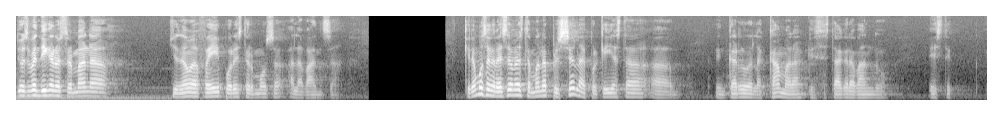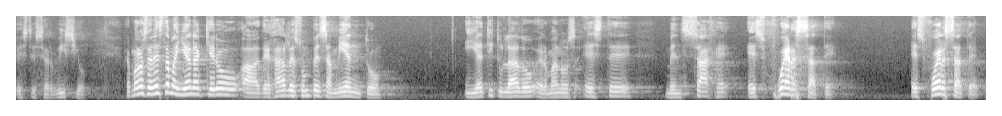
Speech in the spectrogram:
Dios bendiga a nuestra hermana Llenama Fe por esta hermosa alabanza. Queremos agradecer a nuestra hermana Priscilla porque ella está ah, en cargo de la cámara que se está grabando este, este servicio. Hermanos, en esta mañana quiero ah, dejarles un pensamiento y he titulado, hermanos, este mensaje, esfuérzate, esfuérzate.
